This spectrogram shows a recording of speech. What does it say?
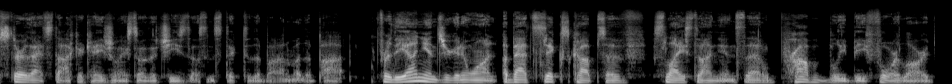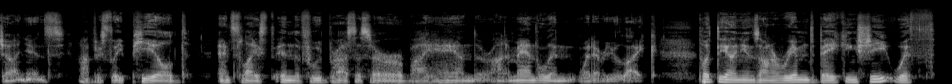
Stir that stock occasionally so the cheese doesn't stick to the bottom of the pot. For the onions, you're going to want about six cups of sliced onions. That'll probably be four large onions, obviously peeled and sliced in the food processor or by hand or on a mandolin, whatever you like. Put the onions on a rimmed baking sheet with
